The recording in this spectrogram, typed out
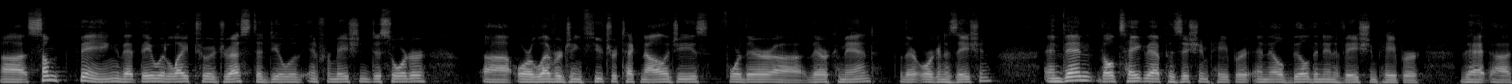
uh, something that they would like to address to deal with information disorder uh, or leveraging future technologies for their, uh, their command, for their organization. And then they'll take that position paper and they'll build an innovation paper that uh,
